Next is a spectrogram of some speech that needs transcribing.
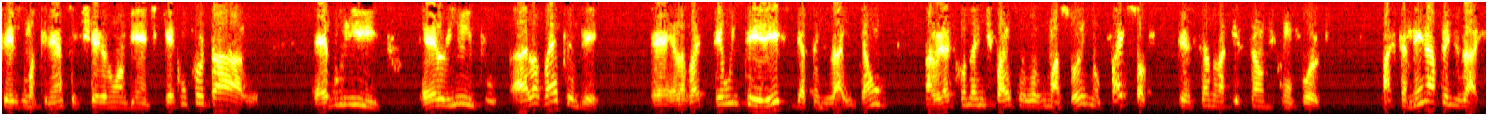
tens uma criança que chega num ambiente que é confortável, é bonito, é limpo, ela vai aprender. É, ela vai ter um interesse de aprendizagem. Então, na verdade, quando a gente faz essas arrumações, não faz só pensando na questão de conforto, mas também na aprendizagem.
